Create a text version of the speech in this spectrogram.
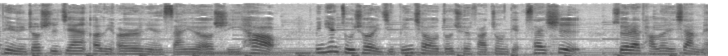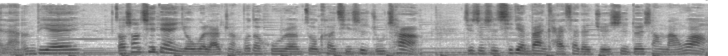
评宇宙时间，二零二二年三月二十一号。明天足球以及冰球都缺乏重点赛事，所以来讨论一下美兰 NBA。早上七点由未来转播的湖人做客骑士主场，接着是七点半开赛的爵士对上篮网，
